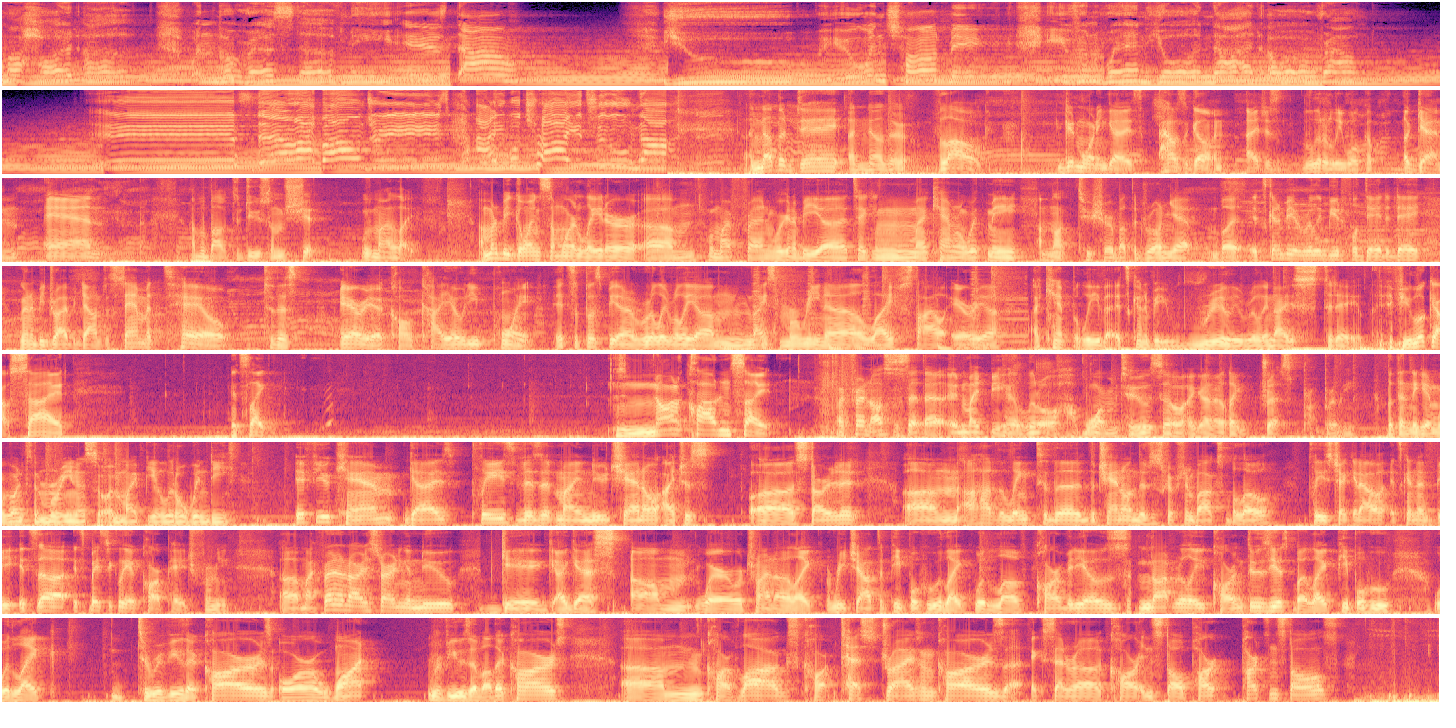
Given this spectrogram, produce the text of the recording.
my heart up when the rest of me is down. You, you enchant me even when you're not around. If there are boundaries, I will try to not. Another day, another vlog. Good morning, guys. How's it going? I just literally woke up again and I'm about to do some shit with my life. I'm gonna be going somewhere later um, with my friend. We're gonna be uh, taking my camera with me. I'm not too sure about the drone yet, but it's gonna be a really beautiful day today. We're gonna be driving down to San Mateo to this area called Coyote Point. It's supposed to be a really, really um, nice marina lifestyle area. I can't believe it. It's gonna be really, really nice today. If you look outside, it's like there's not a cloud in sight. My friend also said that it might be a little warm too, so I gotta like dress properly. But then again, we're going to the marina, so it might be a little windy. If you can, guys, please visit my new channel. I just uh, started it. Um, I'll have the link to the the channel in the description box below. Please check it out. It's gonna be it's uh it's basically a car page for me. Uh, my friend and I are starting a new gig, I guess, um, where we're trying to like reach out to people who like would love car videos. Not really car enthusiasts, but like people who would like to review their cars or want reviews of other cars um, car vlogs, car test drives on cars, uh, etc. Car install part parts installs.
